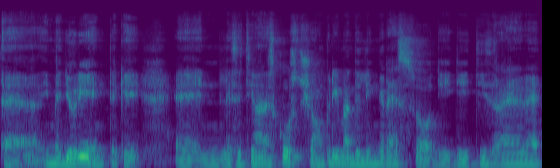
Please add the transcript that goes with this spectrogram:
eh, in Medio Oriente che eh, nelle settimane scorse, diciamo, prima dell'ingresso di, di, di Israele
